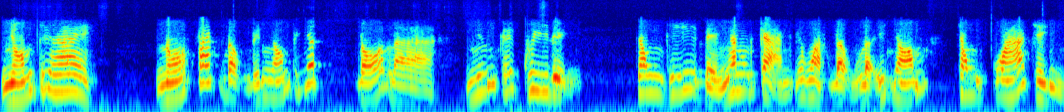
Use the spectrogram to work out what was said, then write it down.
Nhóm thứ hai, nó tác động đến nhóm thứ nhất, đó là những cái quy định trong cái để ngăn cản cái hoạt động lợi ích nhóm trong quá trình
